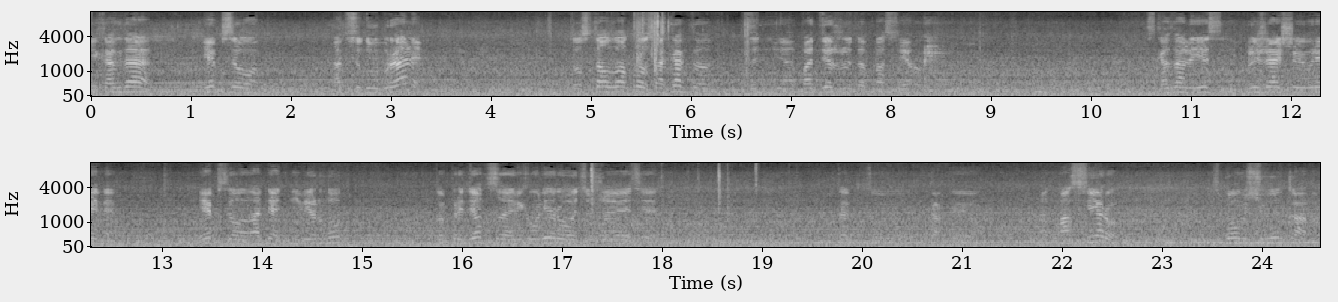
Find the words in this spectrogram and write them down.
И когда Эпсилон отсюда убрали, то стал вопрос, а как то поддерживает атмосферу? Сказали, если в ближайшее время Эпсилон опять не вернут, то придется регулировать уже эти вот эту, как ее, атмосферу с помощью вулканов.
